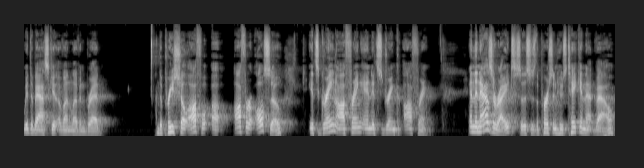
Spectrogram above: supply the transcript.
with the basket of unleavened bread. The priest shall offer, uh, offer also its grain offering and its drink offering. And the Nazarite, so this is the person who's taken that vow,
